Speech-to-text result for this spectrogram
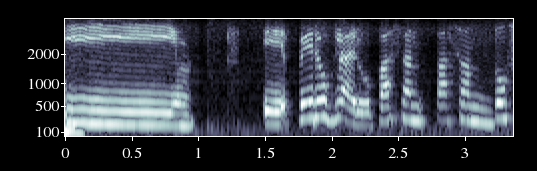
Y eh, pero claro, pasan pasan dos,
